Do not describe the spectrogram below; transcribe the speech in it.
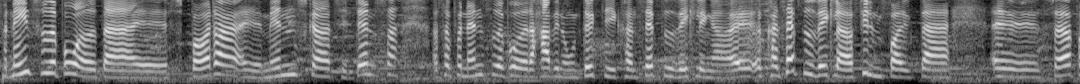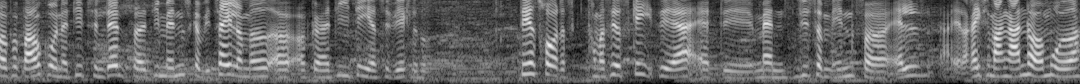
på den ene side af bordet, der øh, spotter øh, mennesker, tendenser, og så på den anden side af bordet, der har vi nogle dygtige konceptudviklinger, øh, konceptudviklere og filmfolk, der øh, sørger for på baggrund af de tendenser og de mennesker, vi taler med, og, at gøre de idéer til virkelighed. Det, jeg tror, der kommer til at ske, det er, at øh, man ligesom inden for alle, eller rigtig mange andre områder,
